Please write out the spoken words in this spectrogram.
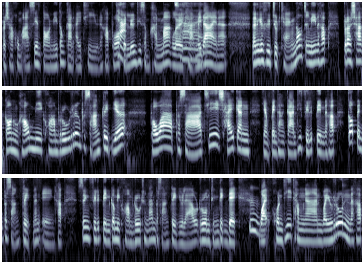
ประชาคมอาเซียนตอนนี้ต้องการไอทีอยู่นะครับ เพราะว่าค่ะเป็นเรื่องที่สำคัญมากเลยใช่ขาดไม่ได้นะฮะนั่นก็คือจุดแข็งนอกจากนี้นะครับ ประชากรของเขามีความรู้เรื่องภาษาอังกฤษเยอะ เพราะว่าภาษาที่ใช้กันอย่างเป็นทางการที่ฟิลิปปินส์นะครับก็เป็นภาษาอังกฤษนั่นเองครับซึ่งฟิลิปปินส์ก็มีความรู้ทางด้านภาษาอังกฤษอยู่แล้ว รวมถึงเด็กๆวัยคนที่ทำงานวัยรุ่นนะครับ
